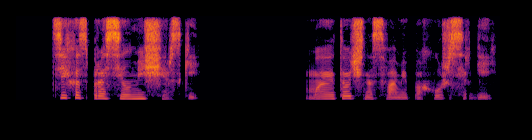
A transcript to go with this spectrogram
— тихо спросил Мещерский. «Мы точно с вами похожи, Сергей.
